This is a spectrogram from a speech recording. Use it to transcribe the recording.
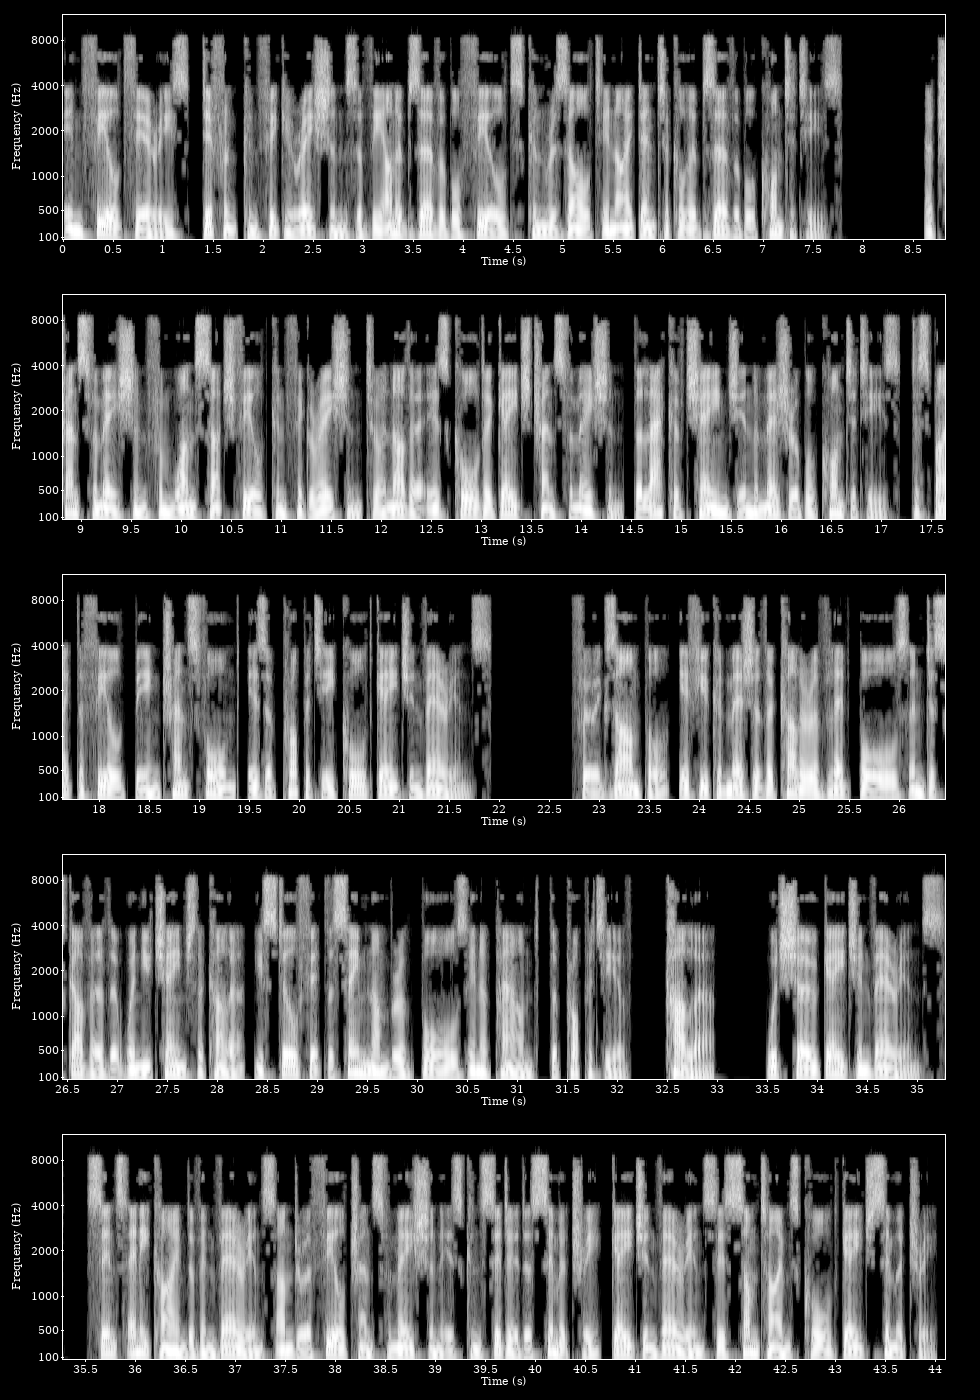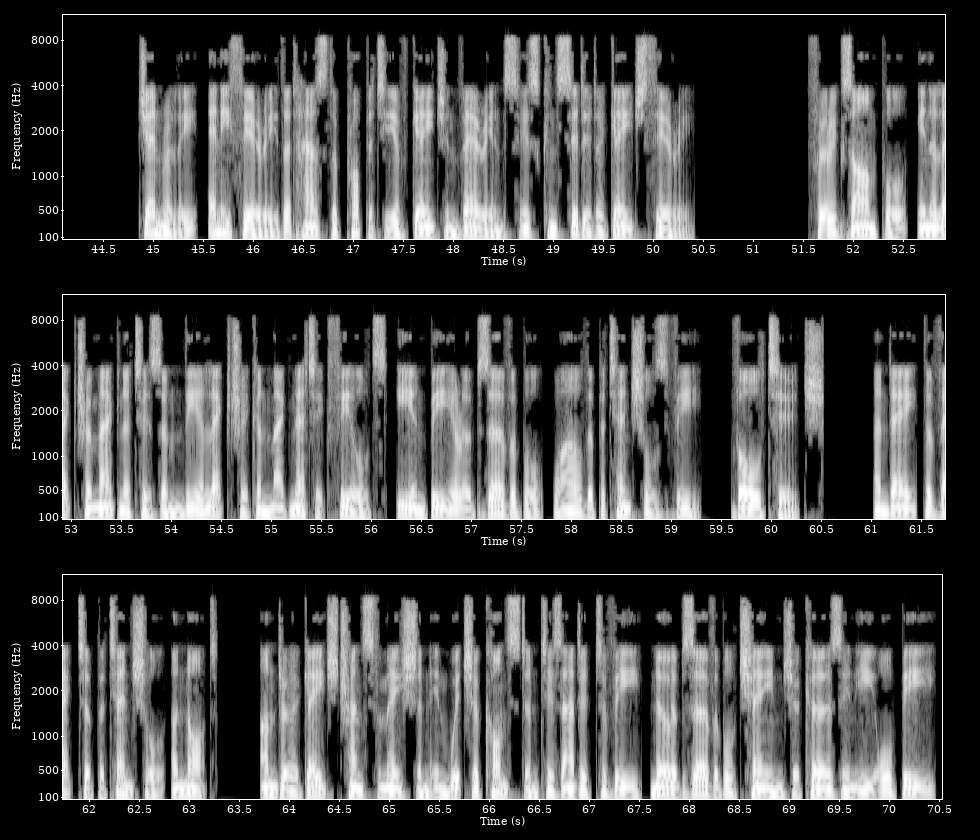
In field theories, different configurations of the unobservable fields can result in identical observable quantities. A transformation from one such field configuration to another is called a gauge transformation. The lack of change in the measurable quantities, despite the field being transformed, is a property called gauge invariance. For example, if you could measure the color of lead balls and discover that when you change the color, you still fit the same number of balls in a pound, the property of color would show gauge invariance. Since any kind of invariance under a field transformation is considered a symmetry, gauge invariance is sometimes called gauge symmetry. Generally, any theory that has the property of gauge invariance is considered a gauge theory. For example, in electromagnetism the electric and magnetic fields, E and B are observable, while the potentials V voltage and A the vector potential are not. Under a gauge transformation in which a constant is added to V, no observable change occurs in E or B,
